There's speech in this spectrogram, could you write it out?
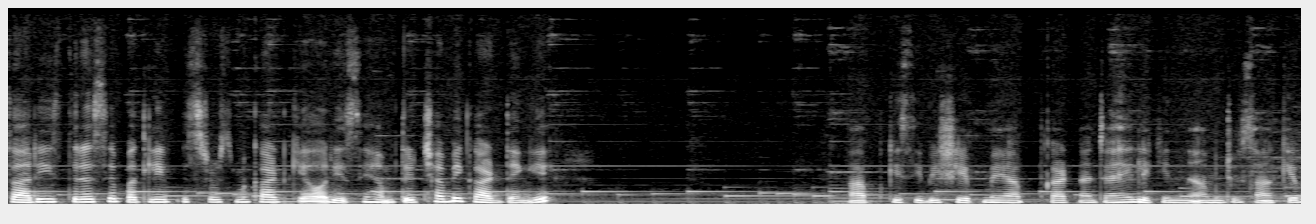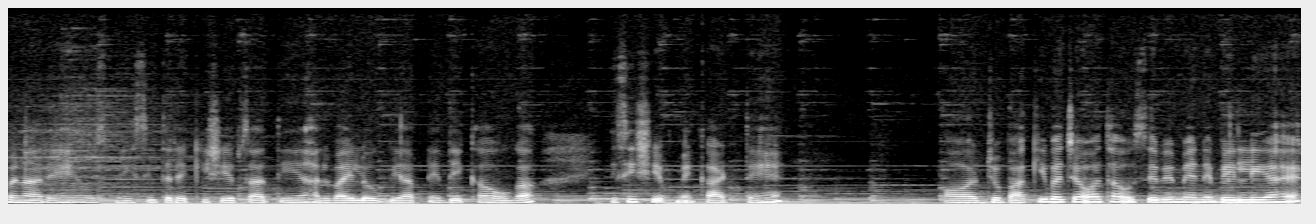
सारी इस तरह से पतली स्ट्रिप्स में काट के और इसे हम तिरछा भी काट देंगे। आप किसी भी शेप में आप काटना चाहें, लेकिन हम जो सांखे बना रहे हैं, उसमें इसी तरह की शेप्स आती हैं। हलवाई लोग भी आपने देखा होगा, इसी शेप में काटते हैं। और जो बाकी बचा हुआ था, उसे भी मैंने बेल लिया है।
